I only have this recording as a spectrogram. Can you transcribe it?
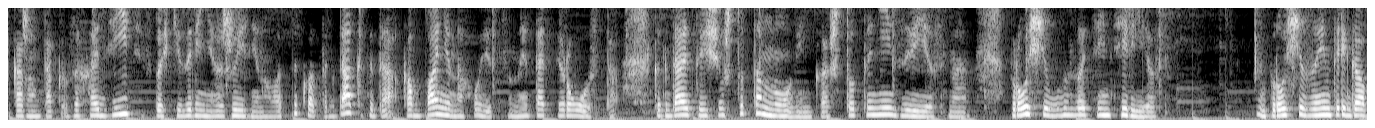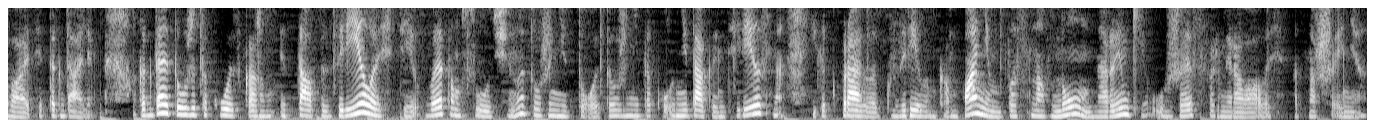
скажем так, заходить с точки зрения жизненного цикла тогда, когда компания находится на этапе роста, когда это еще что-то новенькое, что-то неизвестное. Проще вызвать интерес проще заинтриговать и так далее. А когда это уже такой, скажем, этап зрелости, в этом случае, ну это уже не то, это уже не, такое, не так интересно. И, как правило, к зрелым компаниям в основном на рынке уже сформировалось отношение.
